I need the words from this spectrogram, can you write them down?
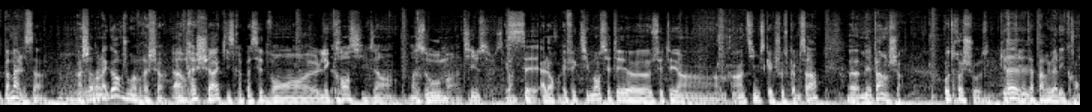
c'est pas mal ça. Un chat dans la gorge ou un vrai chat Un vrai chat qui serait passé devant euh, l'écran s'il faisait un, un zoom, un Teams, je sais pas. C'est- Alors effectivement, c'était euh, c'était un, un Teams, quelque chose comme ça, euh, mais pas un chat. Autre chose. Qu'est-ce qui Euh, est apparu à l'écran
